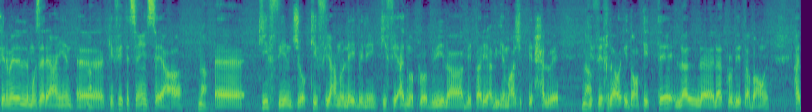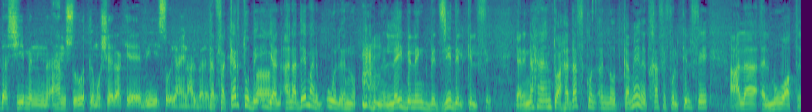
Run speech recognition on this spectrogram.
كرمال المزارعين آه نعم. كان في 90 ساعة. نعم. آه كيف ينتجوا كيف يعملوا labeling كيف يقدموا produit بطريقة ب image كثير حلوة. نعم. كيف يخلقوا identity لل produit تبعهم. هذا شيء من أهم شروط المشاركة بسوق عين على البلد. طب فكرتوا بايا أنا دائما بقول إنه ال labeling بتزيد الكلفة. يعني نحن أنتم هدفكم إنه كمان تخففوا الكلفة على المواطن.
